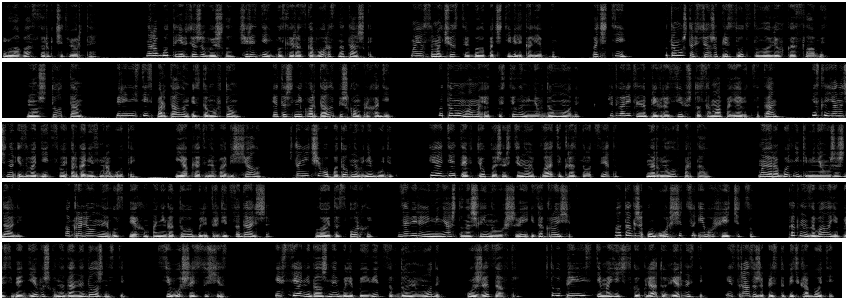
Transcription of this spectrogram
Глава 44. На работу я все же вышла через день после разговора с Наташкой. Мое самочувствие было почти великолепным. Почти, потому что все же присутствовала легкая слабость. Но что там, перенестись порталом из дома в дом? Это ж не кварталы пешком проходить. Потому мама и отпустила меня в дом моды, предварительно пригрозив, что сама появится там, если я начну изводить свой организм работой. Я клятвенно пообещала, что ничего подобного не будет, и, одетая в теплое шерстяное платье красного цвета, нырнула в портал. Мои работники меня уже ждали. Окрыленные успехом, они готовы были трудиться дальше. Лоита с Орхой заверили меня, что нашли новых швей и закройщиц, а также уборщицу и буфетчицу, как называла я про себя девушку на данной должности. Всего шесть существ. И все они должны были появиться в доме моды уже завтра чтобы принести магическую клятву верности и сразу же приступить к работе.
